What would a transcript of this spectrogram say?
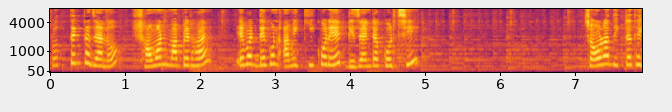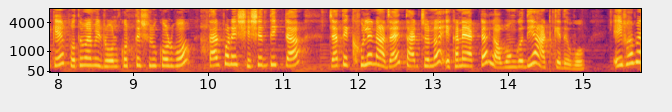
প্রত্যেকটা যেন সমান মাপের হয়। এবার দেখুন আমি কি করে ডিজাইনটা করছি। চওড়া দিকটা থেকে প্রথমে আমি রোল করতে শুরু করব। তারপরে শেষের দিকটা যাতে খুলে না যায়, তার জন্য এখানে একটা লবঙ্গ দিয়ে আটকে দেব। এইভাবে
